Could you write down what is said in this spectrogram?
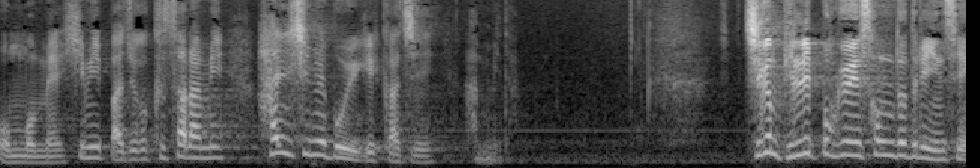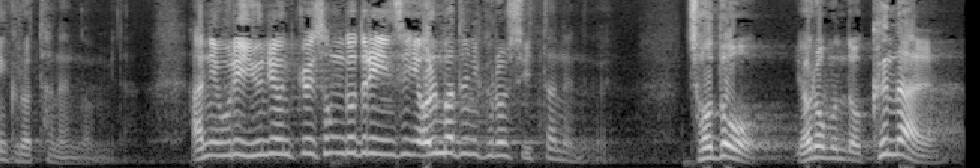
온몸에 힘이 빠지고 그 사람이 한심해 보이기까지 합니다. 지금 빌립보 교회 성도들의 인생이 그렇다는 겁니다. 아니 우리 유니온 교회 성도들의 인생이 얼마든지 그럴 수 있다는 거예요. 저도 여러분도 그날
